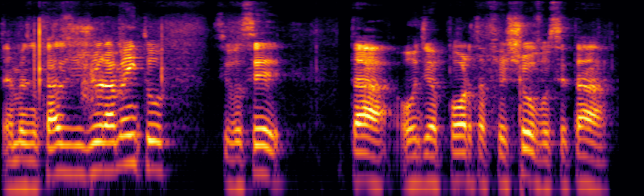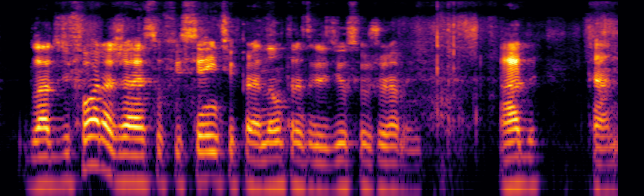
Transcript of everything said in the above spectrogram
Né? Mas no caso de juramento, se você tá onde a porta fechou, você está do lado de fora, já é suficiente para não transgredir o seu juramento. Ad can.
